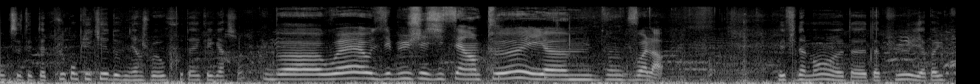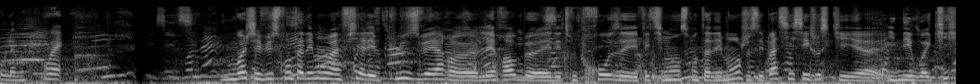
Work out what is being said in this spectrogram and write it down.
ou que c'était peut-être plus compliqué de venir jouer au foot avec les garçons? Bah ouais, au début j'hésitais un peu et euh, donc voilà. Mais finalement, euh, t'as pu, il n'y a pas eu de problème Ouais. Moi j'ai vu spontanément ma fille aller plus vers euh, les robes et les trucs roses et effectivement spontanément. Je sais pas si c'est quelque chose qui est euh, inné ou acquis.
